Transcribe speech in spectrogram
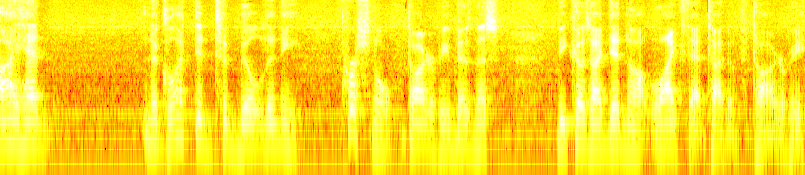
I had neglected to build any personal photography business because I did not like that type of photography.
